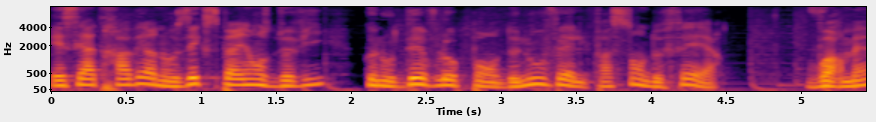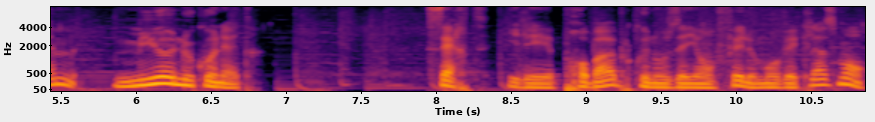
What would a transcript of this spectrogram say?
Et c'est à travers nos expériences de vie que nous développons de nouvelles façons de faire, voire même mieux nous connaître. Certes, il est probable que nous ayons fait le mauvais classement,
